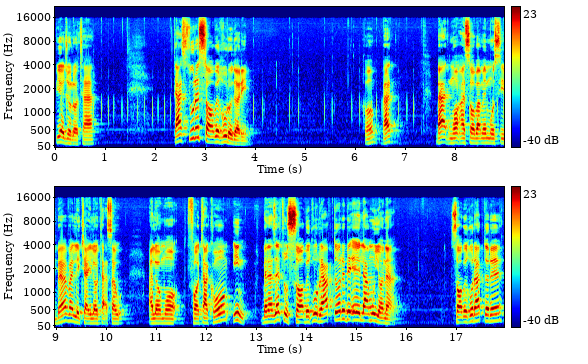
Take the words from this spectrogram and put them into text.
بیا جلوتر. دستور سابقو رو داریم. خب بعد بعد ما اصابم مصیبه و لکیلا تأسو علا ما فاتکم. این به نظرتون سابقو ربط داره به اعلمو یا نه؟ سابقو ربط داره؟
